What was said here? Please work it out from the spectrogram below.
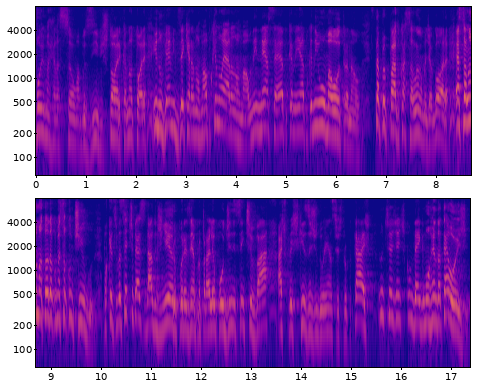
Foi uma relação abusiva, histórica, notória. E não venha me dizer que era normal, porque não era normal. Nem nessa época, nem época nenhuma outra, não. Você está preocupado com essa lama de agora? Essa lama toda começou contigo. Porque se você tivesse dado dinheiro, por exemplo, para Leopoldina incentivar as pesquisas de doenças tropicais, não tinha gente com dengue morrendo até hoje.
